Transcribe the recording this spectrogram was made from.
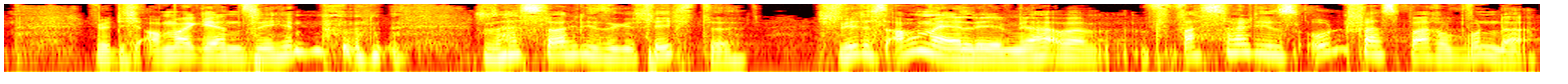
würde ich auch mal gern sehen. Was soll diese Geschichte? Ich will das auch mal erleben, ja, aber was soll dieses unfassbare Wunder?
